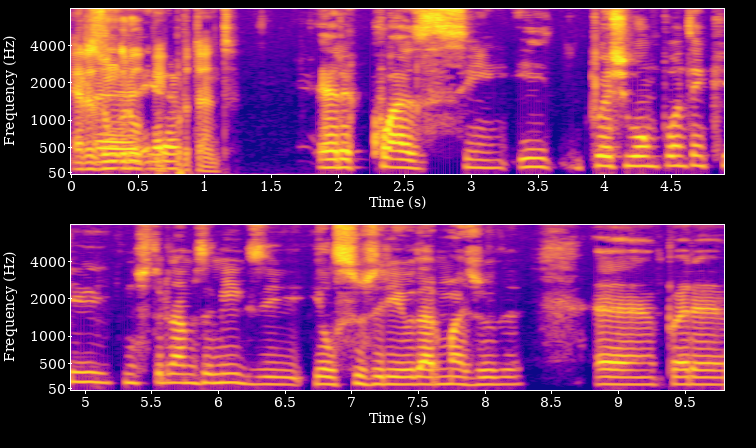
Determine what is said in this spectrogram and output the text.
Eras um uh, grupo, era... portanto. Era quase, sim. E depois chegou um ponto em que nos tornámos amigos e ele sugeriu dar uma ajuda uh, para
